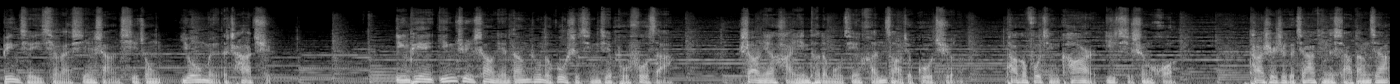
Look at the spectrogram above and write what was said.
并且一起来欣赏其中优美的插曲。影片《英俊少年》当中的故事情节不复杂，少年海因特的母亲很早就故去了，他和父亲卡尔一起生活，他是这个家庭的小当家。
